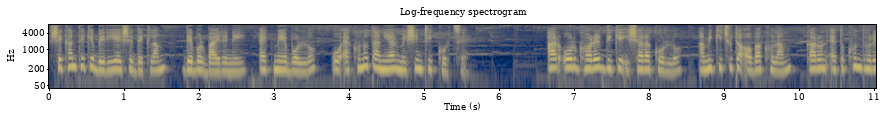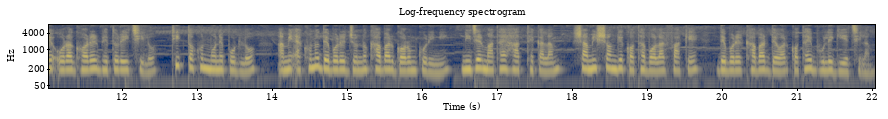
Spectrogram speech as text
সেখান থেকে বেরিয়ে এসে দেখলাম, দেবর বাইরে নেই। এক মেয়ে বলল, ও এখনও তানিয়ার মেশিন ঠিক করছে। আর ওর ঘরের দিকে ইশারা করল, আমি কিছুটা অবাক হলাম, কারণ এতক্ষণ ধরে ওরা ঘরের ভেতরেই ছিল। ঠিক তখন মনে পড়ল, আমি এখনও দেবরের জন্য খাবার গরম করিনি। নিজের মাথায় হাত ঠেকালাম, স্বামীর সঙ্গে কথা বলার ফাঁকে দেবরের খাবার দেওয়ার কথাই ভুলে গিয়েছিলাম।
